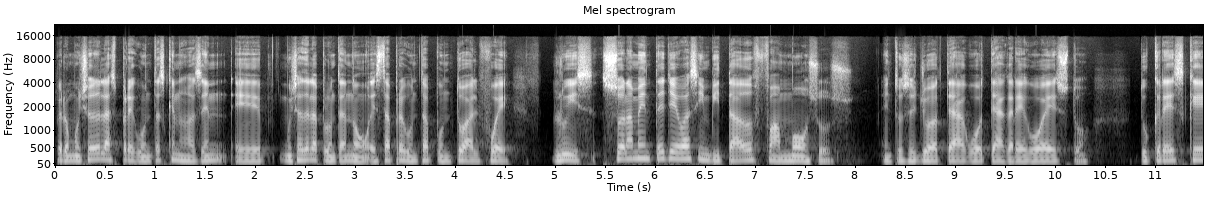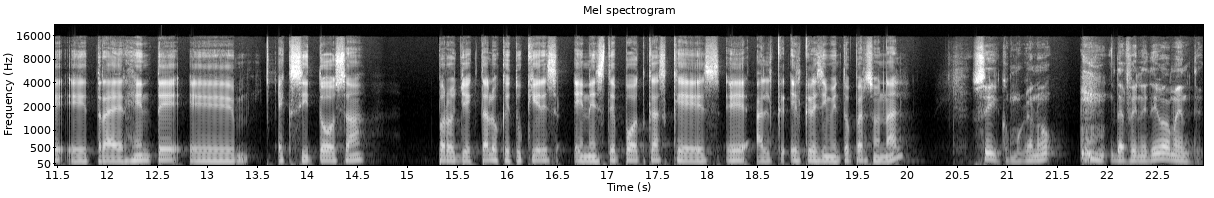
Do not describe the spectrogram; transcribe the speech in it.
Pero muchas de las preguntas que nos hacen, eh, muchas de las preguntas no, esta pregunta puntual fue, Luis, solamente llevas invitados famosos, entonces yo te hago, te agrego esto. ¿Tú crees que eh, traer gente eh, exitosa proyecta lo que tú quieres en este podcast, que es el crecimiento personal? Sí, como que no, definitivamente.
